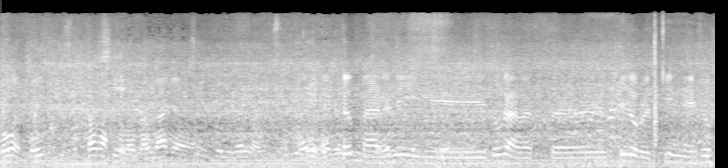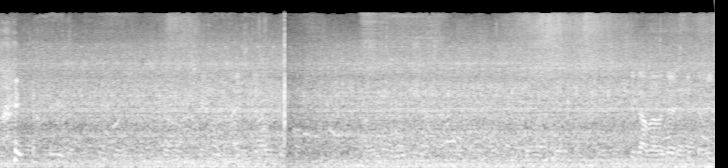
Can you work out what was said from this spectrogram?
uued võitlused tagasi tulevad, on äge. tõmme on nii tugev, et pidurid kinni ei tule. Chicago, aber durch bitte übel.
